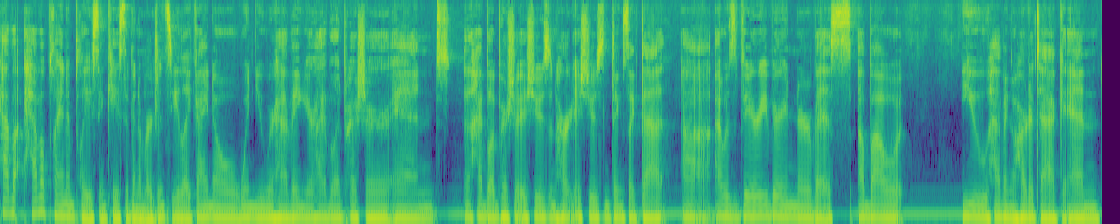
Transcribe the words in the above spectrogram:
Have a, have a plan in place in case of an emergency. Like I know when you were having your high blood pressure and high blood pressure issues and heart issues and things like that, uh, I was very, very nervous about you having a heart attack and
